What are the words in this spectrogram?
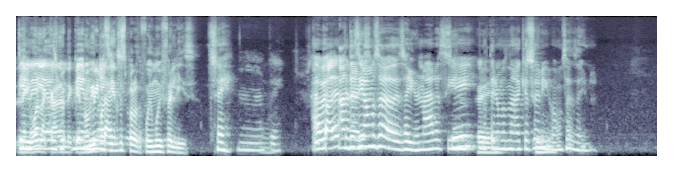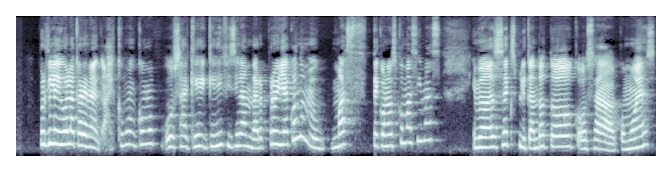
le digo a la Karen de que no vi relax. pacientes, pero fui muy feliz. Sí. Mm. A ver, antes íbamos eso. a desayunar así. Sí. No Eh, tenemos nada que hacer sí. y vamos a desayunar. Porque le digo a la Karen, ay, ¿cómo, cómo? O sea, qué, qué difícil andar. Pero ya cuando me más, te conozco más y más, y me vas explicando todo, o sea, cómo es,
